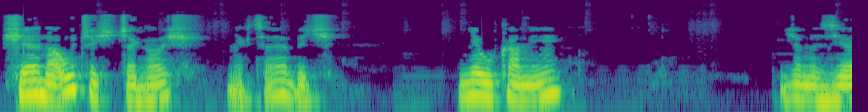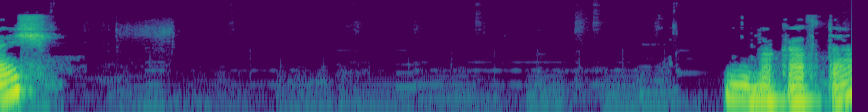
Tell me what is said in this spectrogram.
się nauczyć czegoś. Nie chcemy być nieukami. Idziemy zjeść. Dwa karta.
